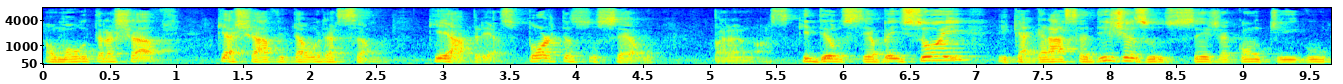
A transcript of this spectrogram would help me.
Há uma outra chave, que é a chave da oração, que abre as portas do céu para nós. Que Deus te abençoe e que a graça de Jesus seja contigo.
